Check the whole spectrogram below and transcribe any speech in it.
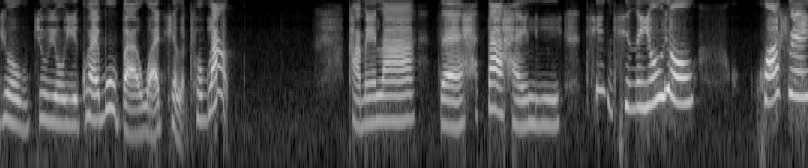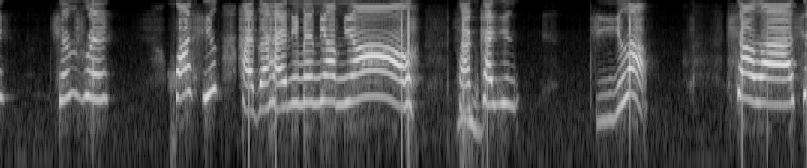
就就用一块木板玩起了冲浪。卡梅拉在大海里尽情的游泳、划水、潜水、滑行，还在海里面尿尿，他开心极了，笑啦笑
